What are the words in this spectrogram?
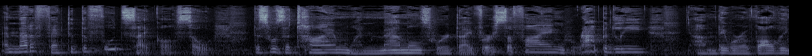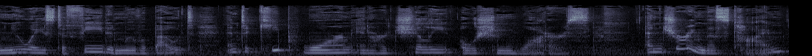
and that affected the food cycle. So, this was a time when mammals were diversifying rapidly. Um, they were evolving new ways to feed and move about and to keep warm in our chilly ocean waters. And during this time,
